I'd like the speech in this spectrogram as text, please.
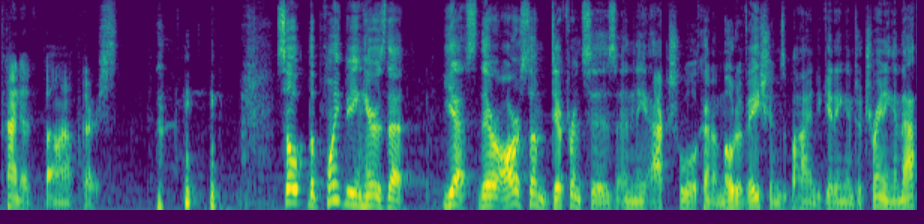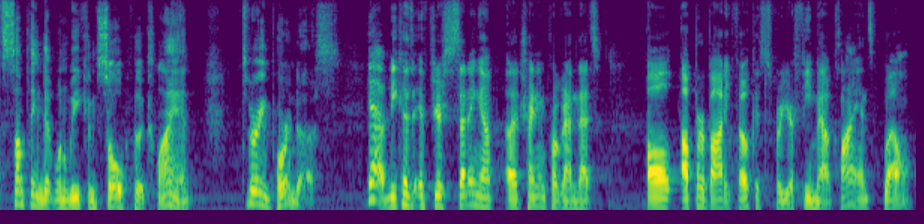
kind of bonkers So the point being here is that yes, there are some differences in the actual kind of motivations behind getting into training. And that's something that when we consult with a client, it's very important to us. Yeah, because if you're setting up a training program that's all upper body focused for your female clients, well,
